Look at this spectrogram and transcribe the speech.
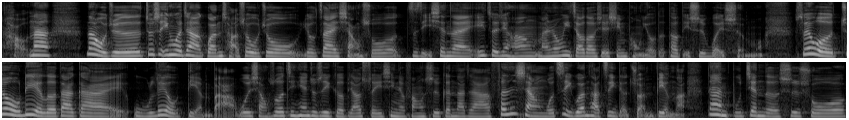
好，那那我觉得就是因为这样的观察，所以我就有在想说，自己现在诶，最近好像蛮容易交到一些新朋友的，到底是为什么？所以我就列了大概五六点吧。我想说，今天就是一个比较随性的方式，跟大家分享我自己观察自己的转变嘛。但不见得是说，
